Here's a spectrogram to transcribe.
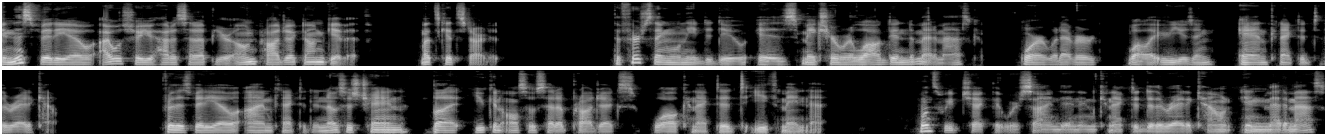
In this video, I will show you how to set up your own project on Giveth. Let's get started. The first thing we'll need to do is make sure we're logged into MetaMask, or whatever wallet you're using, and connected to the right account. For this video, I'm connected to Gnosis Chain, but you can also set up projects while connected to ETH mainnet. Once we've checked that we're signed in and connected to the right account in MetaMask,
